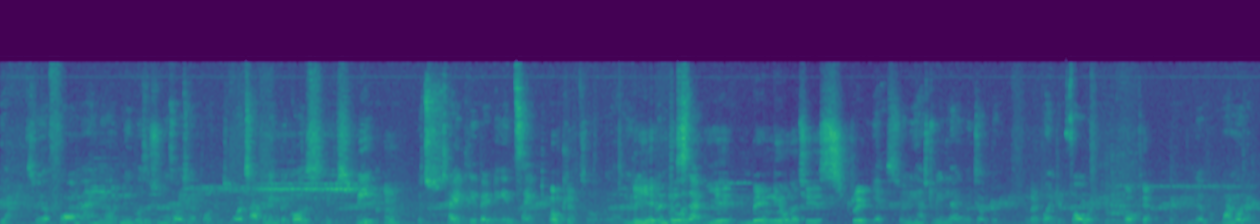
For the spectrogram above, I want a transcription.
Yeah so your form and your knee position is also important. So what's happening because it's weak hmm. it's slightly bending inside. Okay. So uh, you so need to control this, that. ye bend nahi hona chahiye straight. Yes so knee has to be in line with your toe. Right. it forward. Okay. Give one more time.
